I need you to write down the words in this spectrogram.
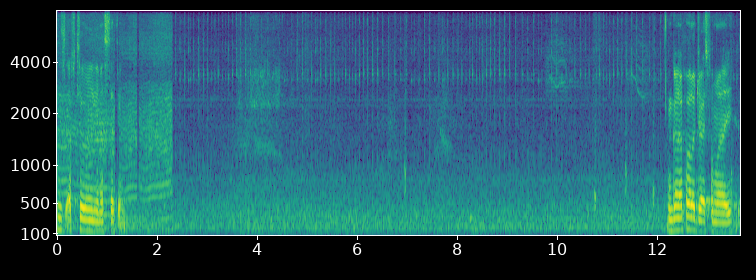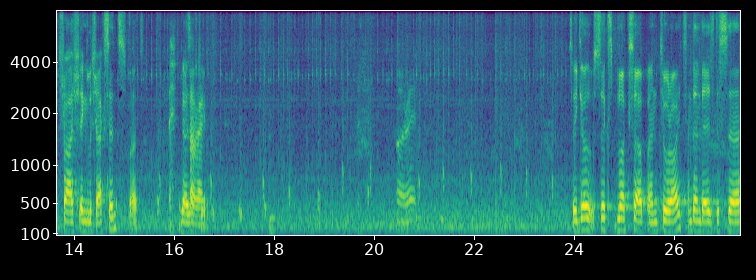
He's F2ing in a second. I'm gonna apologize for my trash English accent, but you guys It's have alright. to. Alright. So you go six blocks up and two right, and then there's this uh,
